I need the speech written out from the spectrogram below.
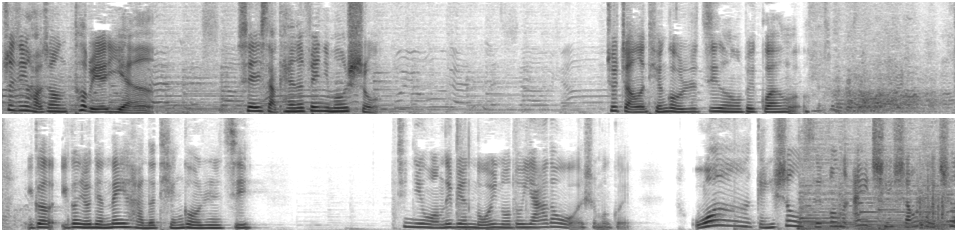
最近好像特别严。谢谢小开的非你莫属。就讲了舔狗日记，然后被关了。一个一个有点内涵的舔狗日记。静静往那边挪一挪，都压到我，什么鬼？哇！感谢我随风的爱情小火车，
